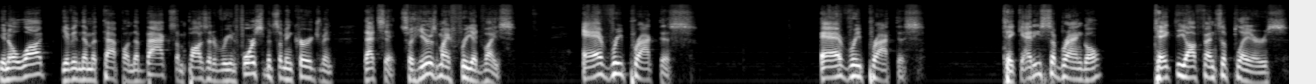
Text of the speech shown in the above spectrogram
you know what? Giving them a tap on the back, some positive reinforcement, some encouragement. That's it. So here's my free advice every practice, every practice, take Eddie Sebrango, take the offensive players,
